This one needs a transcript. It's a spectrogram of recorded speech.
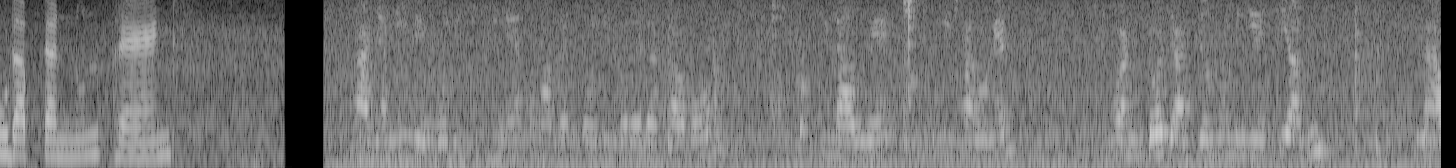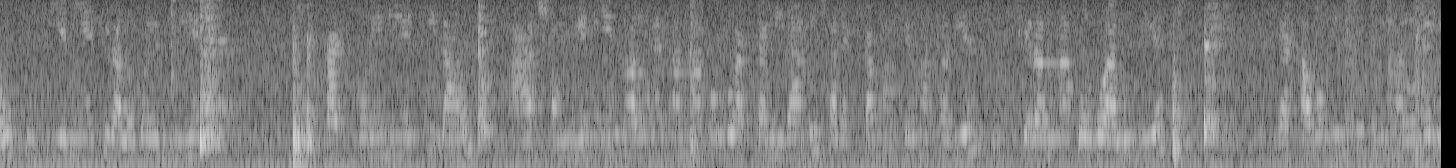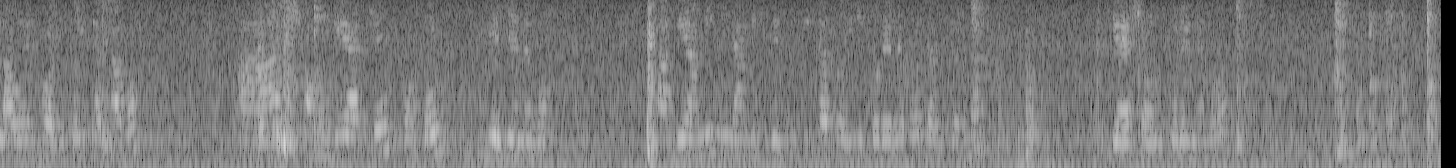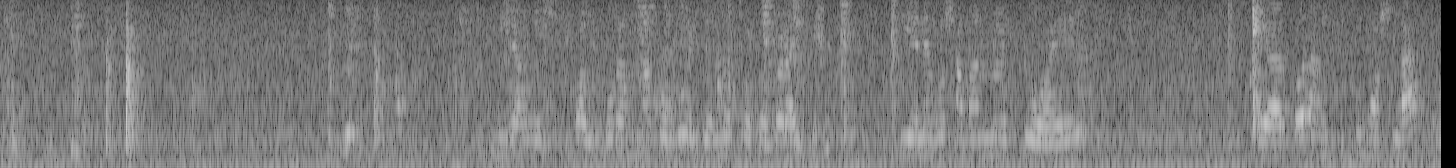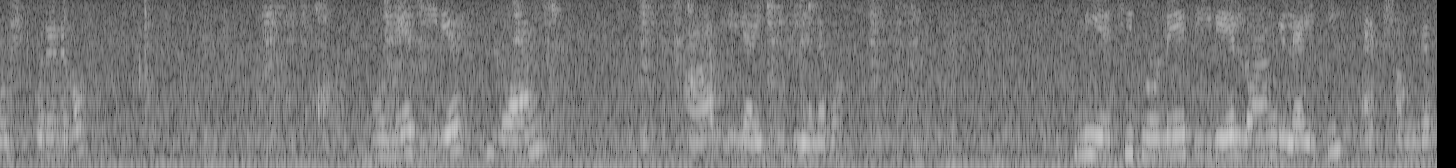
Good afternoon, friends. আজ আমি Bengali কিচেনে তোমাদের তৈরি করে দেখাবো লাউয়ের দুই ধরনের ঘন্ট, যার জন্য নিয়েছি আমি লাউ কুচিয়ে নিয়েছি, ভালো করে ধুয়ে কাট করে নিয়েছি লাউ, আর সঙ্গে নিয়ে ধরনের রান্না করব, একটা নিরামিষ আর একটা মাছের মাথা দিয়ে, উচ্ছে রান্না করব আলু দিয়ে। দেখাবো কিন্তু দুই ধরনের লাউয়ের ঘন্টই দেখাবো। আর সঙ্গে আছে পটল ভেজে নেব। আগে আমি নিরামিষ রেসিপিটা তৈরি করে নেব, যার জন্য গ্যাস অন করে নেব। নিরামিষ অল্প রান্না করব, এই জন্য ছোটো কড়াইতে দিয়ে নেব সামান্য একটু অয়েল দেওয়ার পর আমি কিছু মশলা রোস্ট করে নেব। ধনে, জিরে, লং, আর ইলাইচি দিয়ে নেব। নিয়েছি ধনে, জিরে, লং, ইলাইচি একসঙ্গে।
